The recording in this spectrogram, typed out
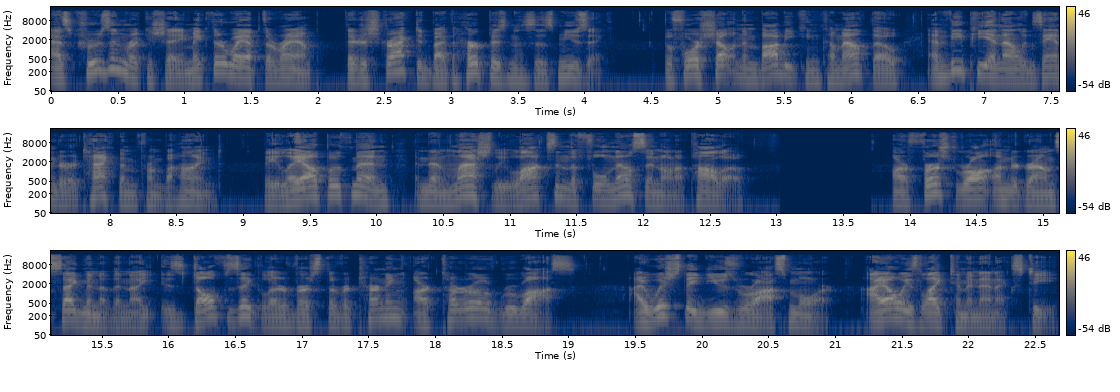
As Crews and Ricochet make their way up the ramp, they're distracted by the Hurt Business's music. Before Shelton and Bobby can come out, though, MVP and Alexander attack them from behind. They lay out both men, and then Lashley locks in the full Nelson on Apollo. Our first Raw Underground segment of the night is Dolph Ziggler versus the returning Arturo Ruas. I wish they'd use Ruas more. I always liked him in NXT.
